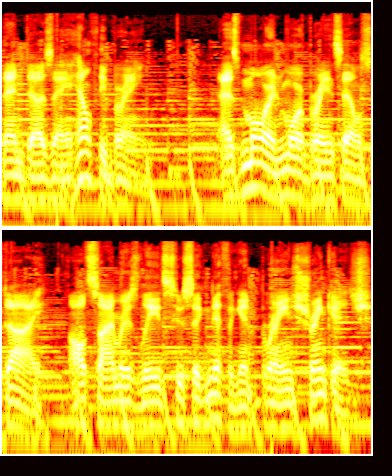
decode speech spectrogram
than does a healthy brain. As more and more brain cells die, Alzheimer's leads to significant brain shrinkage.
